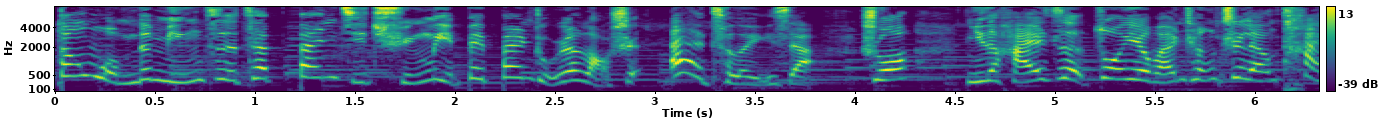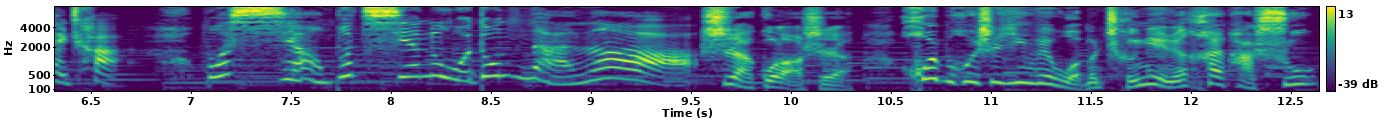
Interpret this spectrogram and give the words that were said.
当我们的名字在班级群里被班主任老师艾特了一下，说你的孩子作业完成质量太差，我想不迁怒我都难啊。是啊，顾老师，会不会是因为我们成年人害怕输？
